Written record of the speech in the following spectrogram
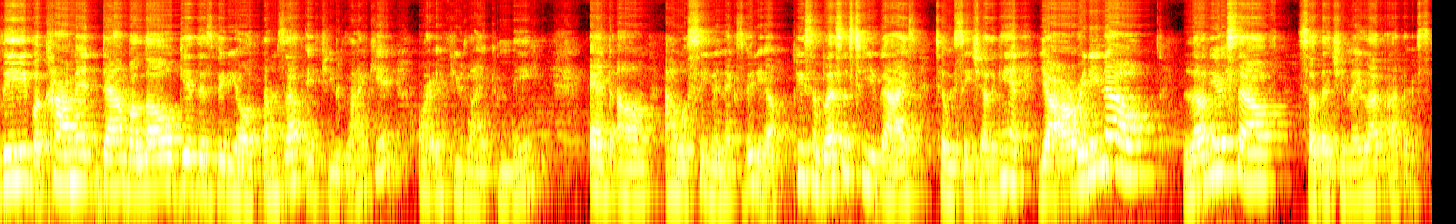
Leave a comment down below. Give this video a thumbs up if you like it or if you like me. And um, I will see you in the next video. Peace and blessings to you guys till we see each other again. Y'all already know Love yourself so that you may love others.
